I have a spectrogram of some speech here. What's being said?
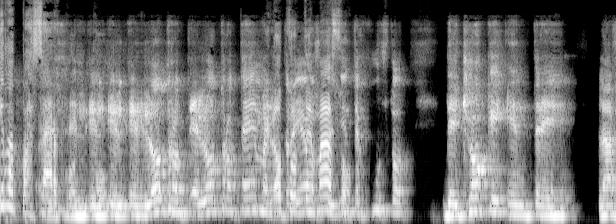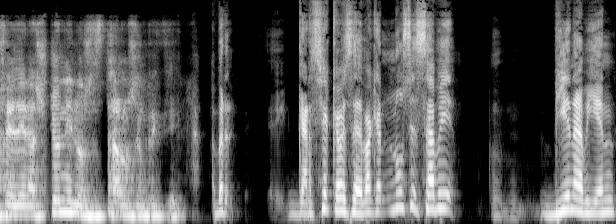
¿Qué va a pasar? El, el, el, otro, el otro tema, el otro tema justo de choque entre la federación y los estados, Enrique. A ver, García Cabeza de Vaca, no se sabe bien a bien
